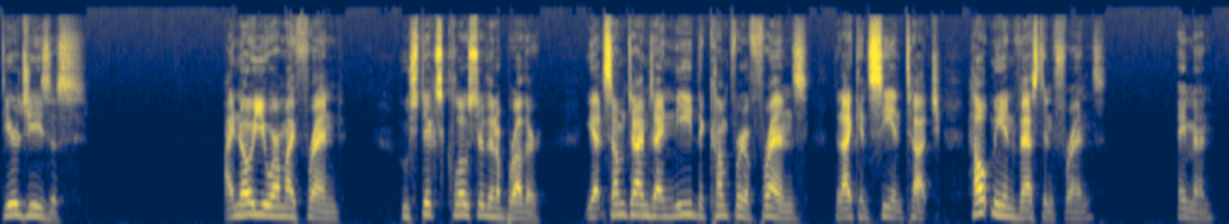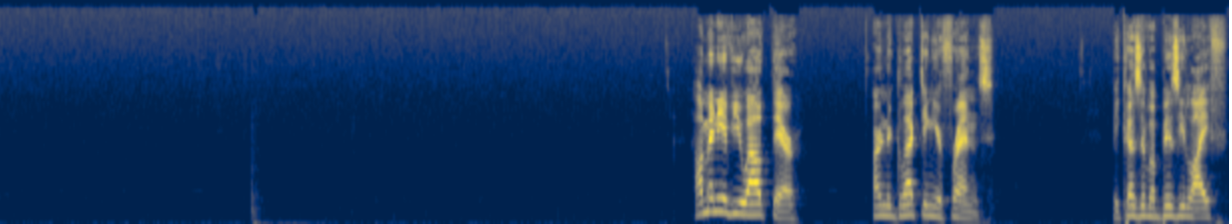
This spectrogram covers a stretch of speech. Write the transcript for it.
Dear Jesus, I know you are my friend who sticks closer than a brother. Yet sometimes I need the comfort of friends that I can see and touch. Help me invest in friends. Amen. How many of you out there are neglecting your friends because of a busy life?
